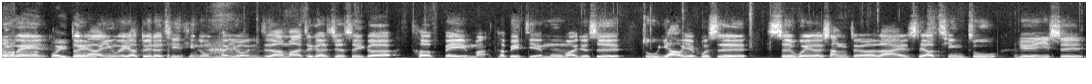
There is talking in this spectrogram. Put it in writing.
因为对啊，因为要对得起听众朋友，你知道吗？这个就是一个。个特备嘛，特备节目嘛，就是主要也不是是为了伤者来，是要庆祝月月一是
